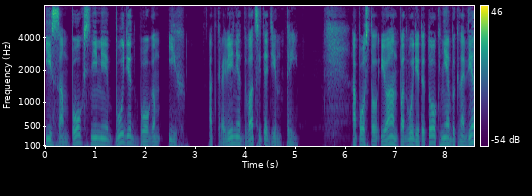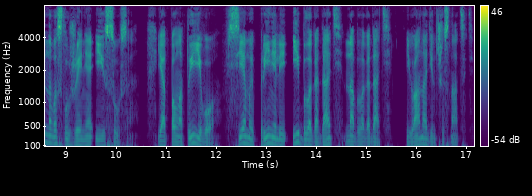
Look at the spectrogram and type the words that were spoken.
и сам Бог с ними будет Богом их». Откровение 21.3. Апостол Иоанн подводит итог необыкновенного служения Иисуса. «И от полноты Его все мы приняли и благодать на благодать». Иоанна 1.16.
